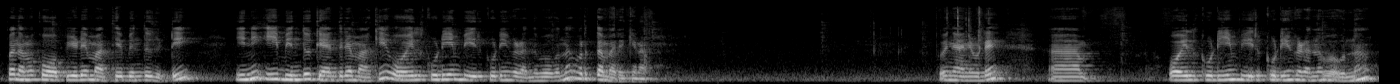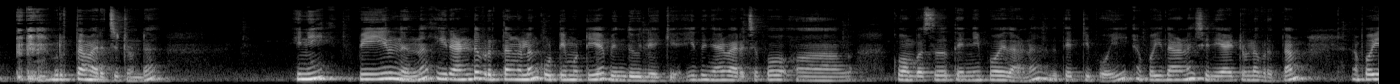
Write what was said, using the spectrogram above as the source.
ഇപ്പം നമുക്ക് ഒ പിയുടെ മധ്യബിന്ദു കിട്ടി. ഇനി ഈ ബിന്ദു കേന്ദ്രമാക്കി ഓയിൽ കൂടിയും പിയിൽ കൂടിയും കടന്നു പോകുന്ന വൃത്തം വരയ്ക്കണം. ഇപ്പോൾ ഞാനിവിടെ ഓയിൽ കൂടിയും പിയിൽ കൂടിയും കടന്നു പോകുന്ന വൃത്തം വരച്ചിട്ടുണ്ട്. ഇനി പിയിൽ നിന്ന് ഈ രണ്ട് വൃത്തങ്ങളും കൂട്ടിമുട്ടിയ ബിന്ദുവിലേക്ക്. ഇത് ഞാൻ വരച്ചപ്പോൾ കോമ്പസ് തെന്നിപ്പോയതാണ്. ഇത് തെറ്റിപ്പോയി. അപ്പോൾ ഇതാണ് ശരിയായിട്ടുള്ള വൃത്തം. അപ്പോൾ ഈ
